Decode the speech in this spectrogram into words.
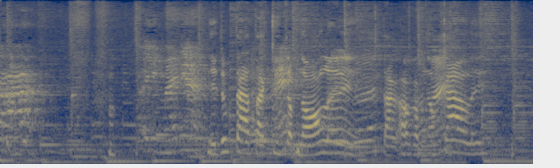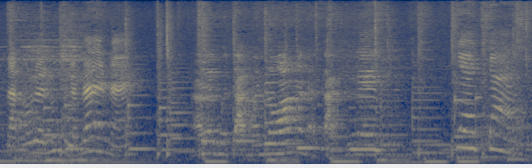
ตาไอ้ยังไงเนี่ยๆนี่ตุ๊กตาตักกินกับน้องเลย ตักเอากับน้องก้าวเลย ตักเอาเลยลูกอยากได้ไหน เอาเลยมือตักมันร้อนอะตักเลย Yeah, yeah.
